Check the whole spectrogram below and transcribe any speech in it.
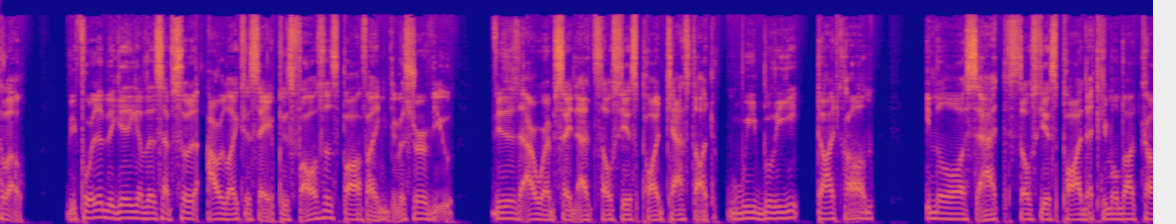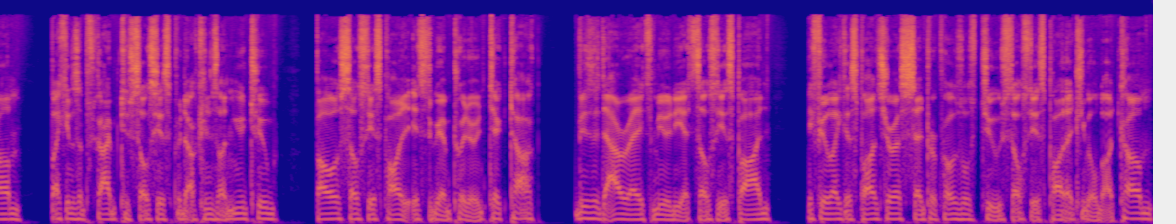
Hello. Before the beginning of this episode, I would like to say please follow us on Spotify and give us a review. Visit our website at celsiuspodcast.weebly.com. Email us at celsiuspod at gmail.com. Like and subscribe to Celsius Productions on YouTube. Follow Celsius Pod on Instagram, Twitter, and TikTok. Visit our Reddit community at Celsius Pod. If you'd like to sponsor us, send proposals to celsiuspod at gmail.com.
